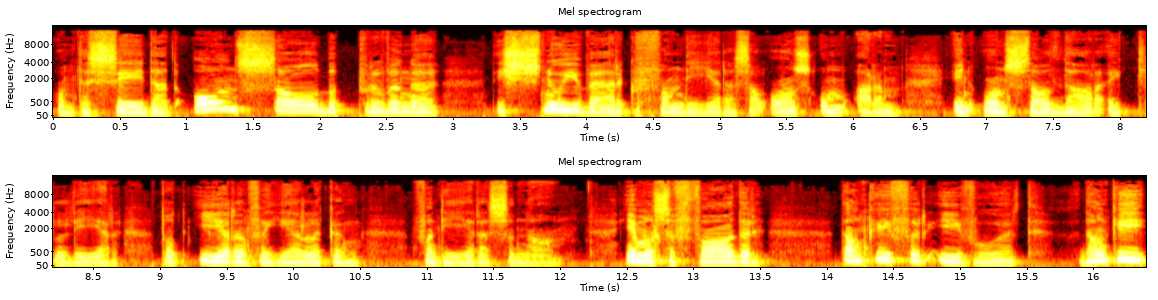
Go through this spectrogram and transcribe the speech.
om te sê dat ons sal beproewinge die snoeiwerk van die Here sal ons omarm en ons sal daaruit leer tot eer en verheerliking van die Here se naam. Hemelse Vader, dankie vir u woord. Dankie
